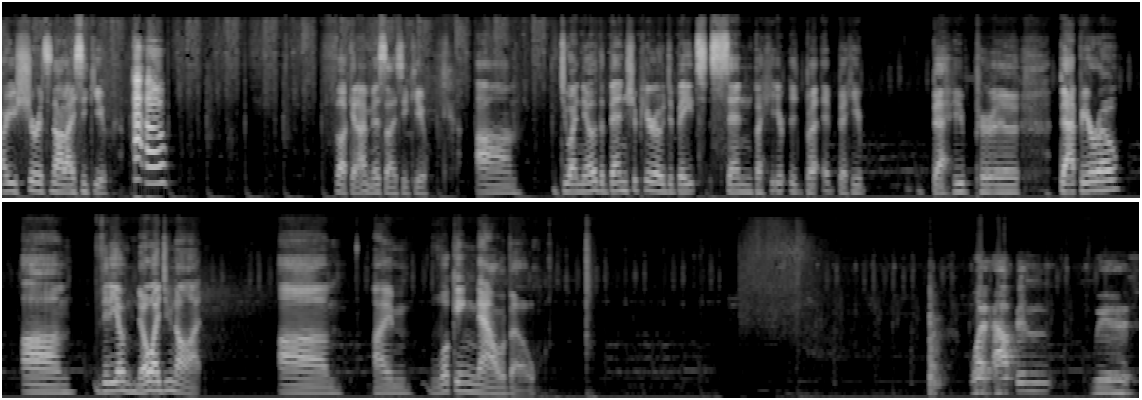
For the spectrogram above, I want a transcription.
are you sure it's not ICQ? Uh oh. Fucking, I miss ICQ. Um, do I know the Ben Shapiro debates Sen Bahir Bah- Bahir Bahir Bapiro um video? No, I do not. Um, I'm looking now though. what happened with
